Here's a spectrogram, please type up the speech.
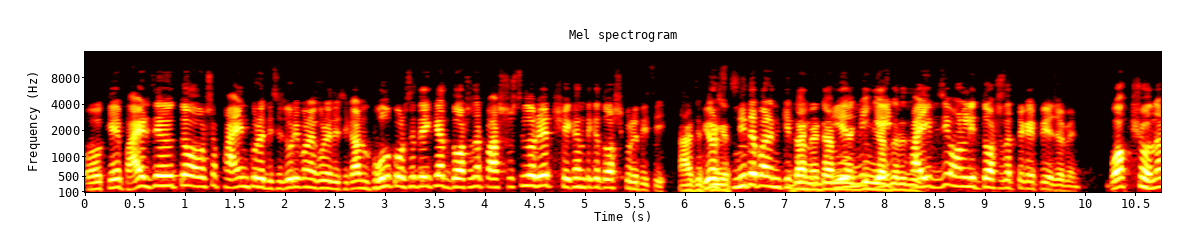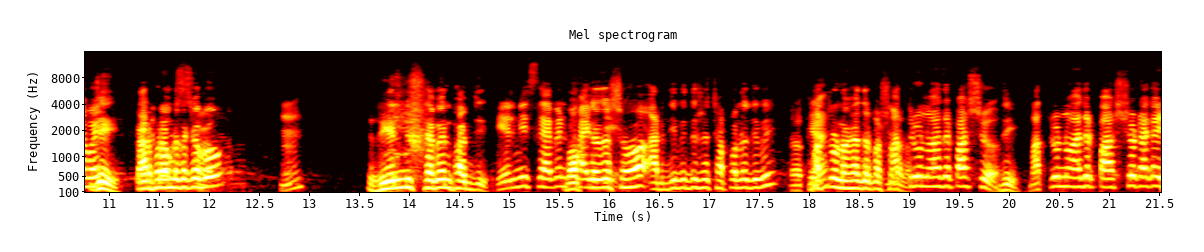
ওকে ভাইয়ের যেহেতু অবশ্য ফাইন করে দিছে জরিমানা করে দিছে কারণ ভুল করছে দেখে আর দশ হাজার পাঁচশো ছিল রেট সেখান থেকে দশ করে দিছি। আচ্ছা ঠিক Viewers, আছে। নিতে পারেন কিন্তু জান, এটা আমি রিয়েলমি একদম ইয়া করে দিই। ফাইভ অনলি দশ হাজার টাকায় পেয়ে যাবেন। বক্স না ভাই? জি তারপর আমরা দেখাবো। হুম? সহ মাত্র মাত্র মাত্র টাকায়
